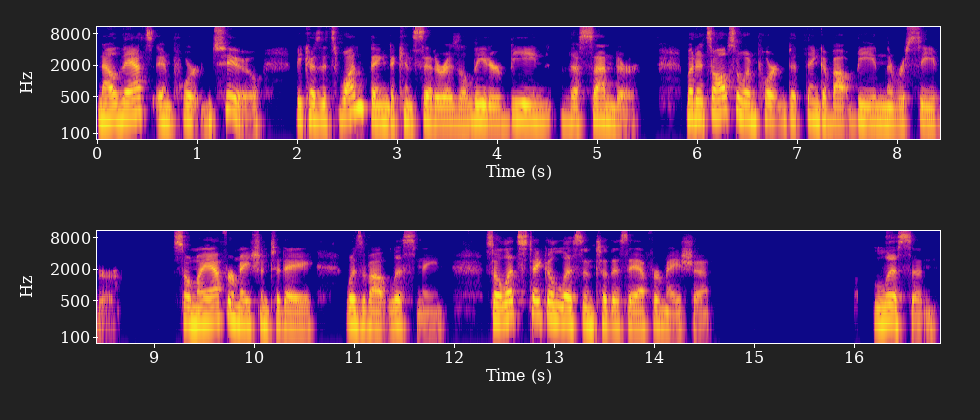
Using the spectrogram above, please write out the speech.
Now, that's important too, because it's one thing to consider as a leader being the sender. but it's also important to think about being the receiver. So, my affirmation today was about listening. So, let's take a listen to this affirmation. Listen.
